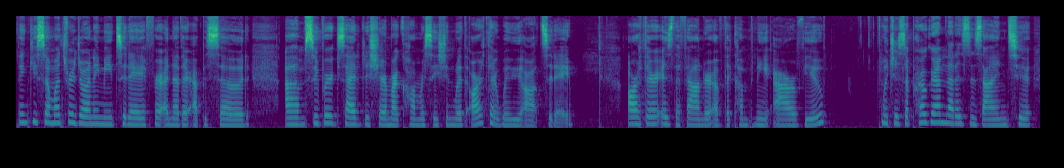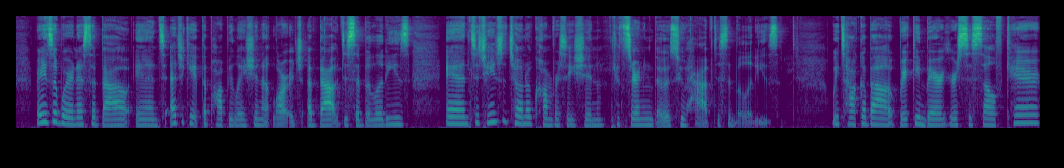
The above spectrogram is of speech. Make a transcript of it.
Thank you so much for joining me today for another episode. I'm super excited to share my conversation with Arthur with you all today. Arthur is the founder of the company Our View, which is a program that is designed to raise awareness about and to educate the population at large about disabilities and to change the tone of conversation concerning those who have disabilities. We talk about breaking barriers to self care.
